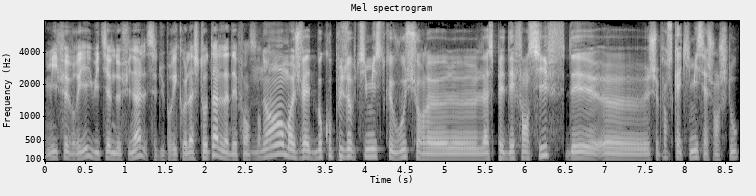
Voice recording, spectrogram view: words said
mi-février, huitième de finale, c'est du bricolage total la défense. en fait. Non, moi je vais être beaucoup plus optimiste que vous sur l'aspect défensif. Des, euh, je pense qu'Akimi, ça change tout.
